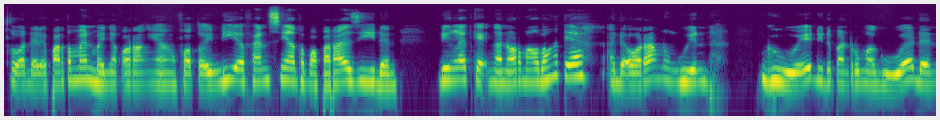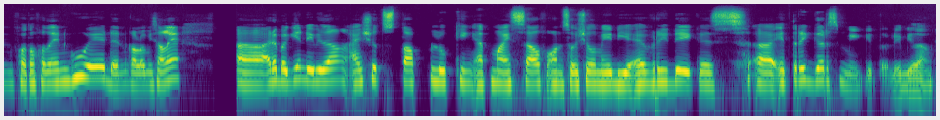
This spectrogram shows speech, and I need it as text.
keluar dari apartemen banyak orang yang fotoin dia fansnya atau paparazzi dan dia ngeliat kayak nggak normal banget ya. Ada orang nungguin gue di depan rumah gue dan foto-fotoin gue dan kalau misalnya uh, ada bagian dia bilang I should stop looking at myself on social media every day cause uh, it triggers me gitu dia bilang.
